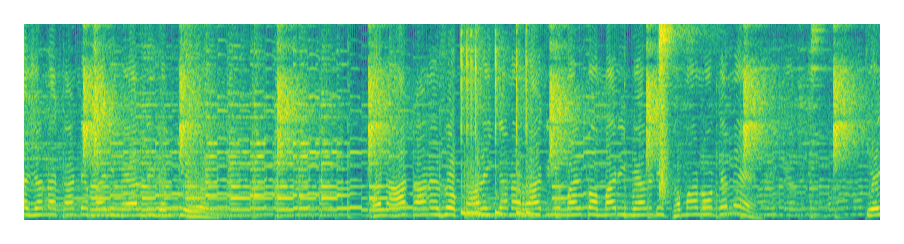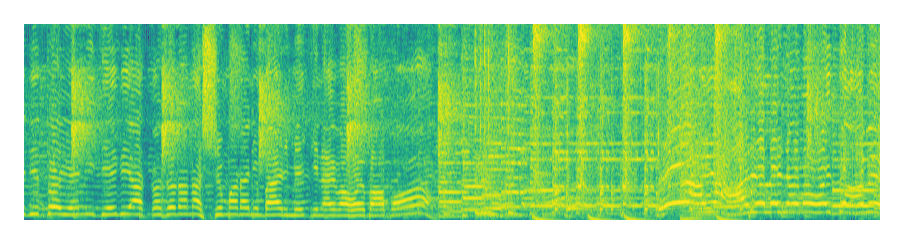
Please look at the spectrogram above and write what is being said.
જેના જેના કાંઠે મારી મેલડી રમતી હોય. અને આ ટાણે જો કાળિંગાના રાગની માલપા મારી મેલડી ખમાનો કે ને તેથી તો એની દેવી આ કજડાના સીમાડાની બહાર મેકીને આવ્યા હોય બાપો. હારે લઈને આવ્યા હોય તો આવે.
